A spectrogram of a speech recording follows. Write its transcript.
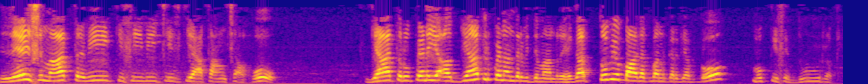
लेश मात्र भी किसी भी चीज़ की आकांक्षा हो ज्ञात रूपेण या अज्ञात रूपेण अंदर विद्यमान रहेगा तो भी बाधक बन करके आपको मुक्ति से दूर रखेगा।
